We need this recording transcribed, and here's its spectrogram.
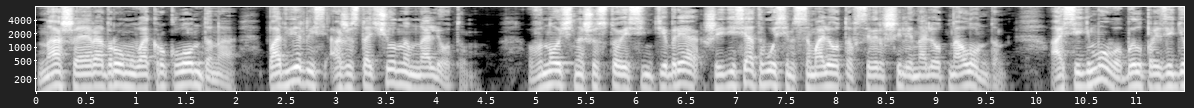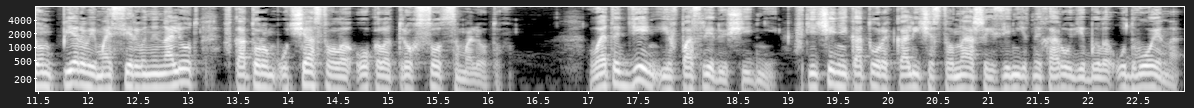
Наши аэродромы вокруг Лондона подверглись ожесточенным налетам. В ночь на 6 сентября 68 самолетов совершили налет на Лондон, а 7 был произведен первый массированный налет, в котором участвовало около 300 самолетов. В этот день и в последующие дни, в течение которых количество наших зенитных орудий было удвоено,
